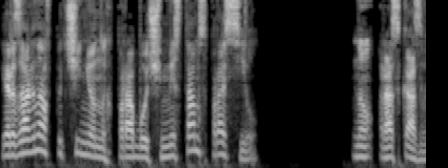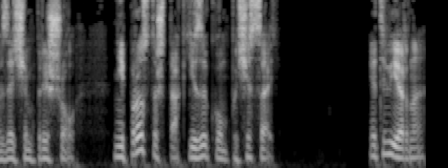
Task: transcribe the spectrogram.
и, разогнав подчиненных по рабочим местам, спросил. «Ну, рассказывай, зачем пришел. Не просто ж так языком почесать». «Это верно.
